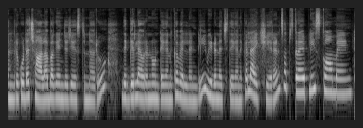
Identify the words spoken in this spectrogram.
అందరూ కూడా చాలా బాగా ఎంజాయ్ చేస్తున్నారు. దగ్గరలో ఎవరైనా ఉంటే కనుక వెళ్ళండి. వీడియో నచ్చితే కనుక like share and subscribe. Please comment.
